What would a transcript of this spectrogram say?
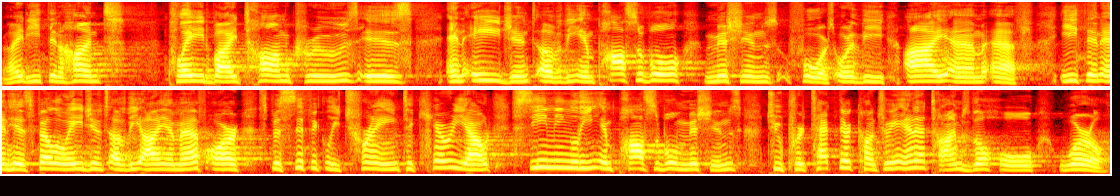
right? Ethan Hunt, played by Tom Cruise, is an agent of the Impossible Missions Force, or the IMF. Ethan and his fellow agents of the IMF are specifically trained to carry out seemingly impossible missions to protect their country and at times the whole world.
